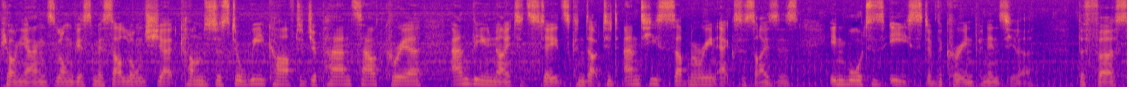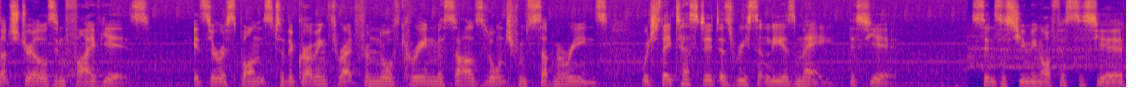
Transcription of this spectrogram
Pyongyang's longest missile launch yet comes just a week after Japan, South Korea, and the United States conducted anti submarine exercises in waters east of the Korean Peninsula, the first such drills in five years. It's a response to the growing threat from North Korean missiles launched from submarines, which they tested as recently as May this year. Since assuming office this year,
